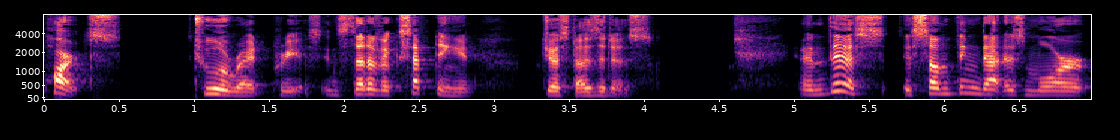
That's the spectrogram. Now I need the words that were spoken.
parts to a red Prius instead of accepting it just as it is. And this is something that is more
